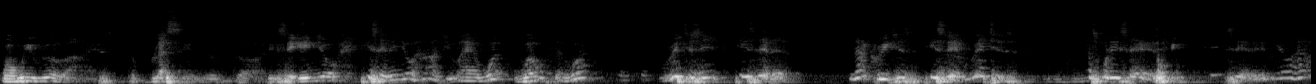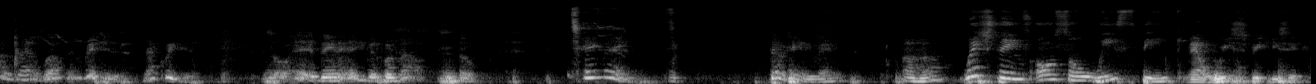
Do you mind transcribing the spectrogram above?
When we realize the blessings of God, He said, in your He said, in your house you have what wealth and what riches. He, he said, uh, not creatures. He said riches. That's what He said. He said, in your house you have wealth and riches, not creatures. So at the end you better put them out. So, Amen. Thirteen, Amen. Uh huh. Which things also we speak, Now we speak. He said,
